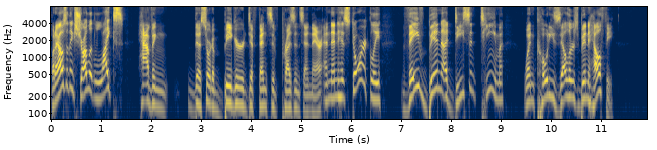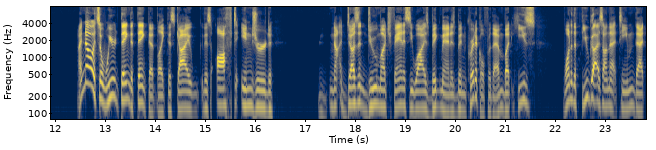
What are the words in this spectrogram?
But I also think Charlotte likes having the sort of bigger defensive presence in there. And then historically, they've been a decent team when Cody Zeller's been healthy. I know it's a weird thing to think that like this guy, this oft injured, not, doesn't do much fantasy wise big man has been critical for them, but he's one of the few guys on that team that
